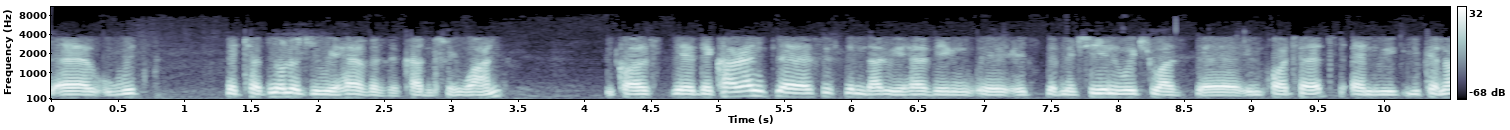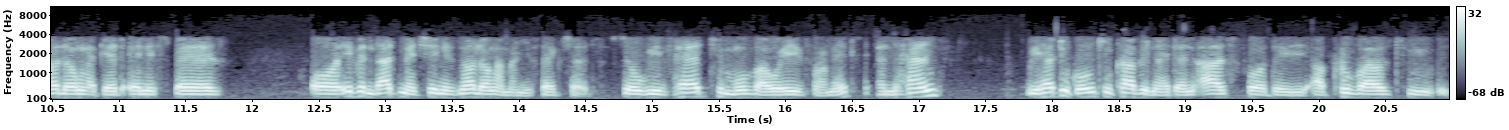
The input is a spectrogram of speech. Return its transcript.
uh, with the technology we have as a country, one, because the, the current uh, system that we're having, uh, it's the machine which was uh, imported and we, you can no longer get any spares or even that machine is no longer manufactured. So we've had to move away from it and hence we had to go to cabinet and ask for the approval to,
